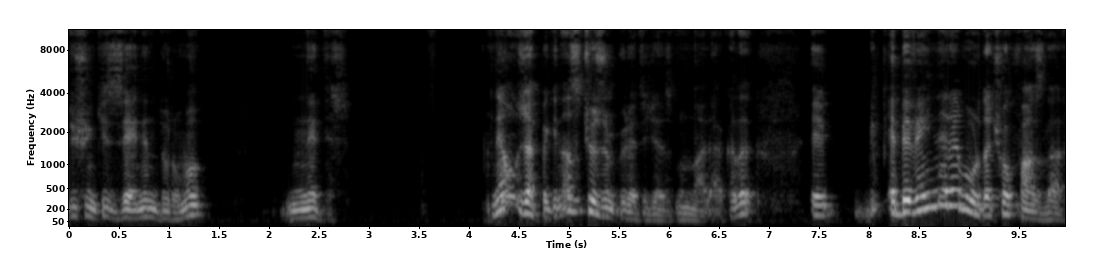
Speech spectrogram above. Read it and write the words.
düşün ki Z'nin durumu nedir? Ne olacak peki? Nasıl çözüm üreteceğiz bununla alakalı? E, ebeveynlere burada çok fazla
